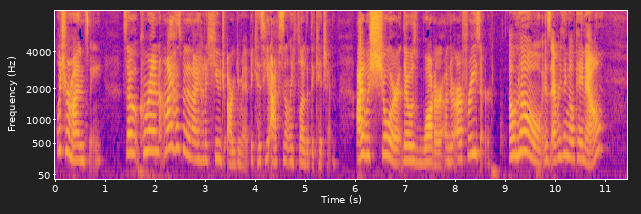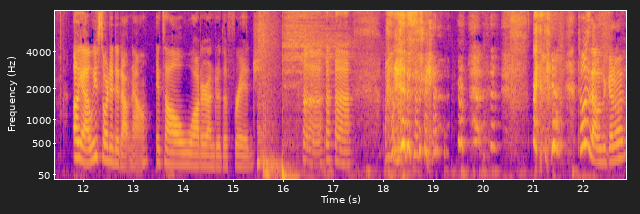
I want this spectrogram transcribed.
Which reminds me. So, Corinne, my husband and I had a huge argument because he accidentally flooded the kitchen. I was sure there was water under our freezer. Oh no, is everything okay now? Oh, yeah, we've sorted it out now. It's all water under the fridge. Told you that was a good one.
